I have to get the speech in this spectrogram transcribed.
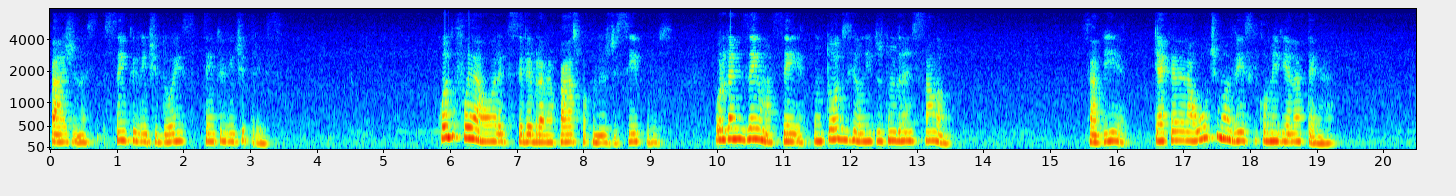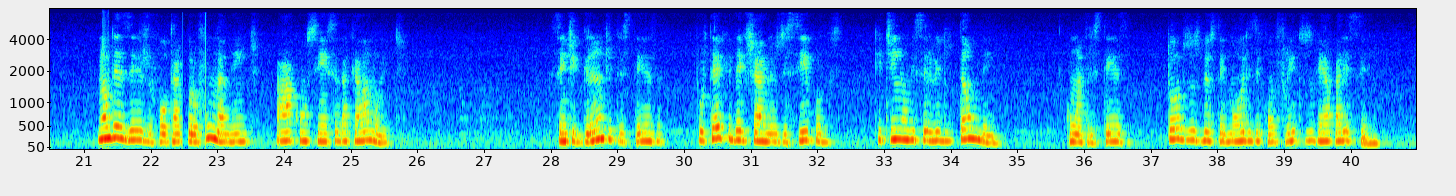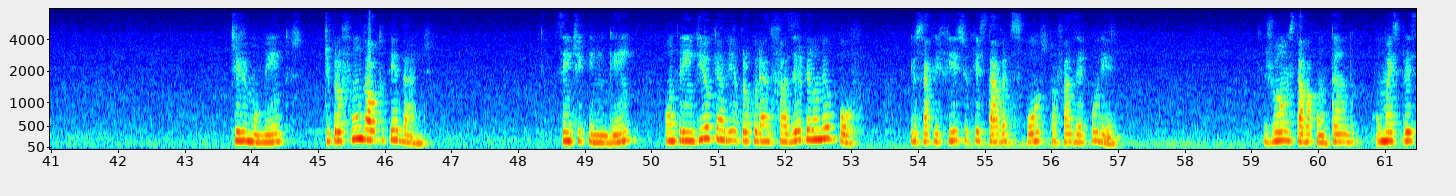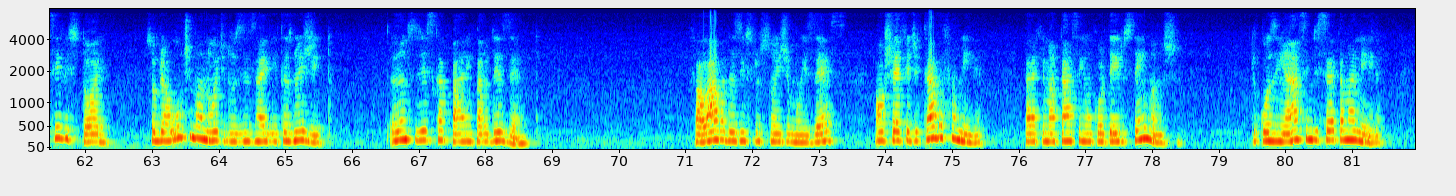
páginas 122 123. Quando foi a hora de celebrar a Páscoa com meus discípulos, organizei uma ceia com todos reunidos num grande salão. Sabia que aquela era a última vez que comeria na terra. Não desejo voltar profundamente à consciência daquela noite. Senti grande tristeza por ter que deixar meus discípulos que tinham me servido tão bem. Com a tristeza, todos os meus temores e conflitos reapareceram. Tive momentos de profunda autopiedade. Senti que ninguém compreendia o que havia procurado fazer pelo meu povo e o sacrifício que estava disposto a fazer por ele. João estava contando uma expressiva história sobre a última noite dos israelitas no Egito, antes de escaparem para o deserto. Falava das instruções de Moisés ao chefe de cada família para que matassem um cordeiro sem mancha, que o cozinhassem de certa maneira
